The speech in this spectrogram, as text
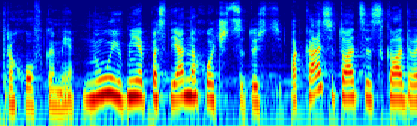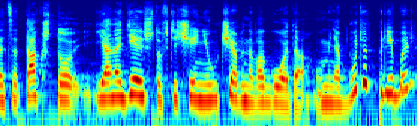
страховками. Ну и мне постоянно хочется, то есть пока ситуация складывается так, что я надеюсь, что в течение учебного года у меня будет прибыль,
